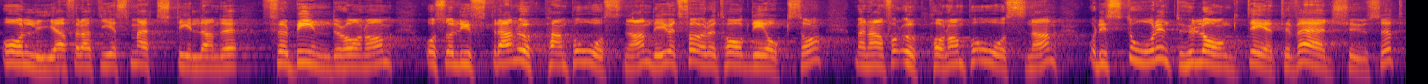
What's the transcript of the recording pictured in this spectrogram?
olja för att ge smärtstillande, förbinder honom och så lyfter han upp han på åsnan. Det är ju ett företag det också, men han får upp honom på åsnan. Och det står inte hur långt det är till värdshuset,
